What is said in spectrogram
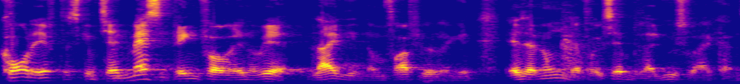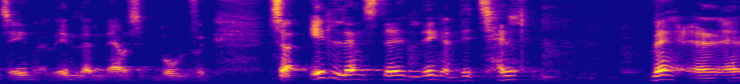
kort efter skal betale en masse penge for at renovere lejligheden, når man fraflytter igen. Eller nogen, der for eksempel har livsvej karantæne, eller et eller andet nærmest i bolig. Så et eller andet sted ligger det tal. Hvad er, er,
